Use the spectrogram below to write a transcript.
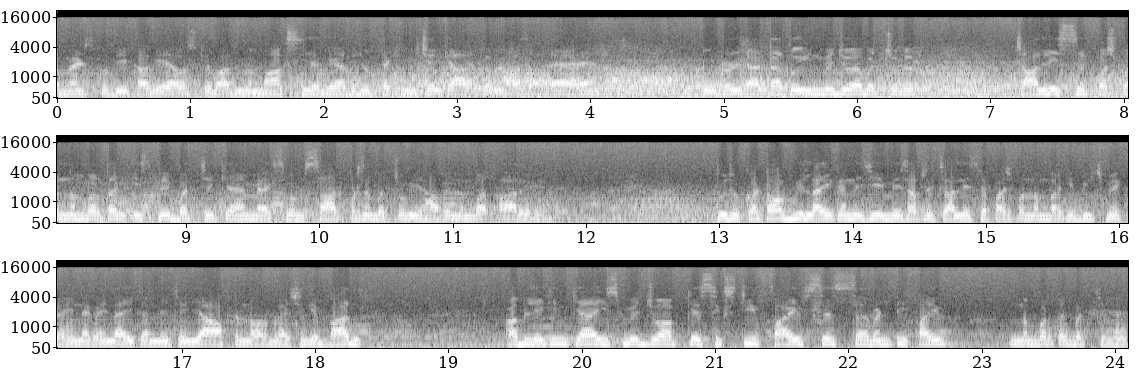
कमेंट्स को देखा गया। उसके बाद में मार्क्स दिया गया। तो जो टेक्नीशियन के आपका मेरे पास आया है टोटल डाटा तो इनमें जो है बच्चों के 40 से 55 नंबर तक इस पर बच्चे क्या है मैक्सिमम 60 परसेंट बच्चों के यहाँ पे नंबर आ रहे हैं। तो जो कट ऑफ़ भी लाई करनी चाहिए, मेरे हिसाब से 40 से 55 नंबर के बीच में कहीं ना कहीं लाई करनी चाहिए आफ्टर नॉर्मलाइजेशन के बाद। अब लेकिन क्या है, इसमें जो आपके 65 से 75 नंबर तक बच्चे हैं,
